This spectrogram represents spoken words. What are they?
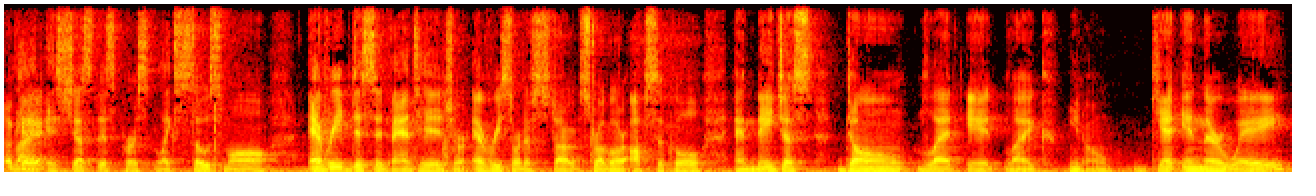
Okay. Like it's just this person, like so small. Every disadvantage or every sort of stru- struggle or obstacle, and they just don't let it like you know get in their way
